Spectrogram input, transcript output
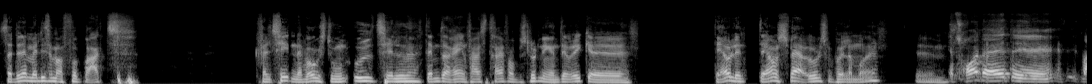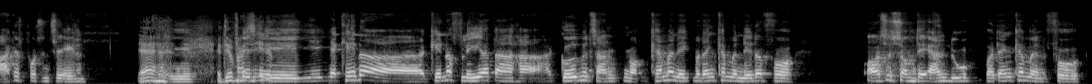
Så det der med ligesom at få bragt kvaliteten af vuggestuen ud til dem, der rent faktisk træffer beslutningerne, det er jo ikke... Øh, det er jo, lidt, det er jo en svær øvelse på en eller anden måde. Ikke? Øh. Jeg tror, der er et, øh, et markedspotentiale. Ja, øh, det er faktisk men, øh, jeg kender, kender flere, der har, har gået med tanken om, kan man ikke, hvordan kan man netop få, også som det er nu, hvordan kan man få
